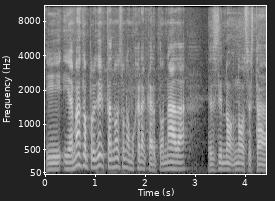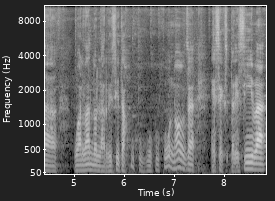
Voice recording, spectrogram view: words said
y, además lo proyecta, no es una mujer acartonada, es decir, no, no se está guardando la risita, ¿no? O sea, es expresiva.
